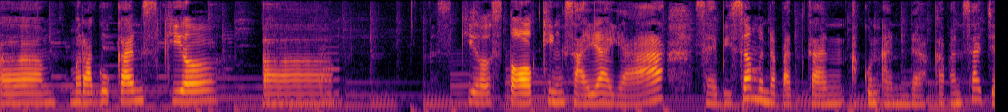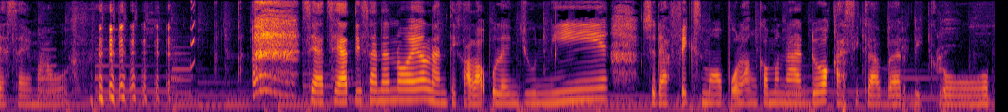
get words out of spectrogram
um, meragukan skill uh, skill stalking saya ya. Saya bisa mendapatkan akun Anda kapan saja saya mau. Sehat-sehat di sana Noel. Nanti kalau bulan Juni sudah fix mau pulang ke Manado, kasih kabar di grup.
